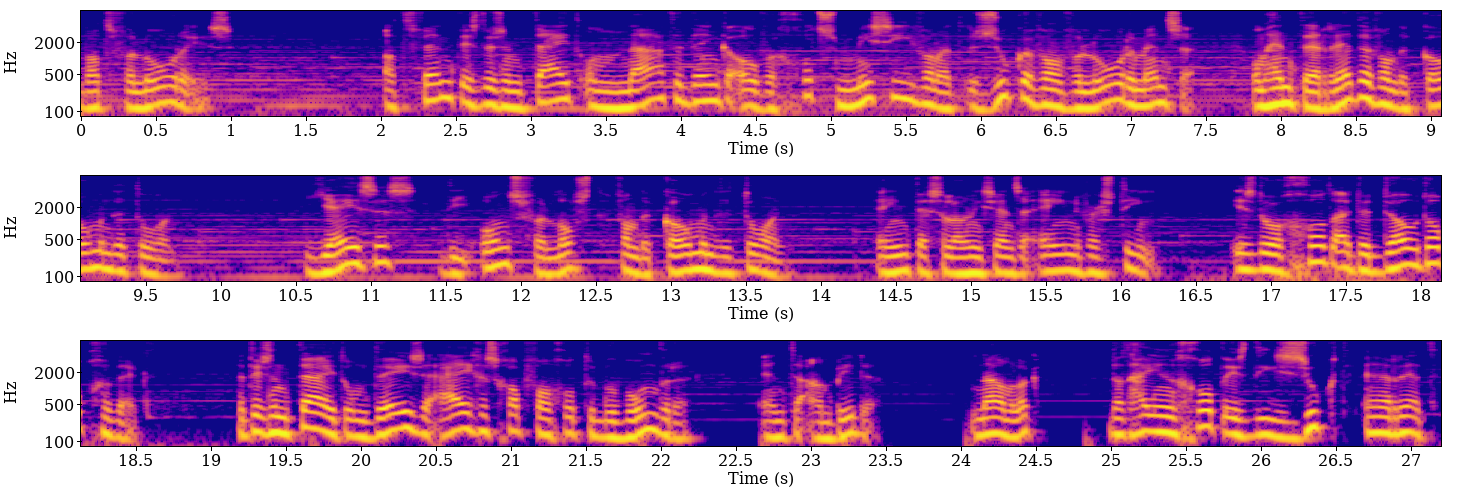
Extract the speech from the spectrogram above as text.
wat verloren is. Advent is dus een tijd om na te denken over Gods missie van het zoeken van verloren mensen, om hen te redden van de komende toorn. Jezus die ons verlost van de komende toorn. 1 Thessalonicense 1 vers 10 is door God uit de dood opgewekt. Het is een tijd om deze eigenschap van God te bewonderen en te aanbidden. Namelijk dat Hij een God is die zoekt en redt,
